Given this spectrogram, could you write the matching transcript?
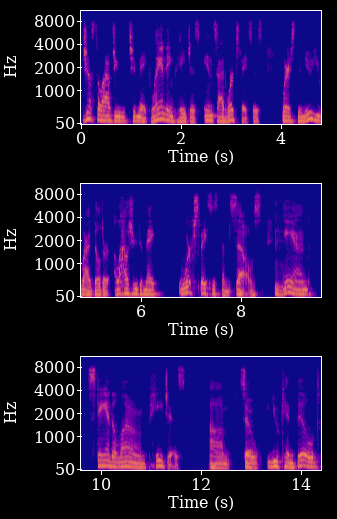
just allows you to make landing pages inside workspaces, whereas the new UI Builder allows you to make workspaces themselves Mhm. and standalone pages. Um, so you can build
